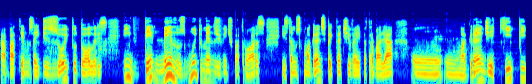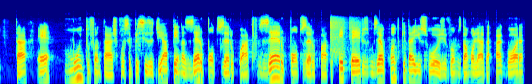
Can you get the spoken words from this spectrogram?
abatemos aí 18 dólares em menos, muito menos de 24 horas. Estamos com uma grande expectativa aí para trabalhar um, uma grande equipe tá? É muito fantástico. Você precisa de apenas 0.04, 0.04 etéreos. Mizel, quanto que dá isso hoje? Vamos dar uma olhada agora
